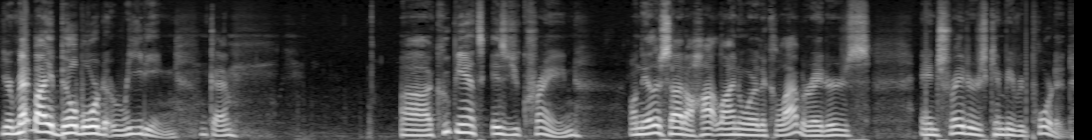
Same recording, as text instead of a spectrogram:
You're met by a billboard reading. Okay. Uh, Kupiansk is Ukraine. On the other side, a hotline where the collaborators and traitors can be reported.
